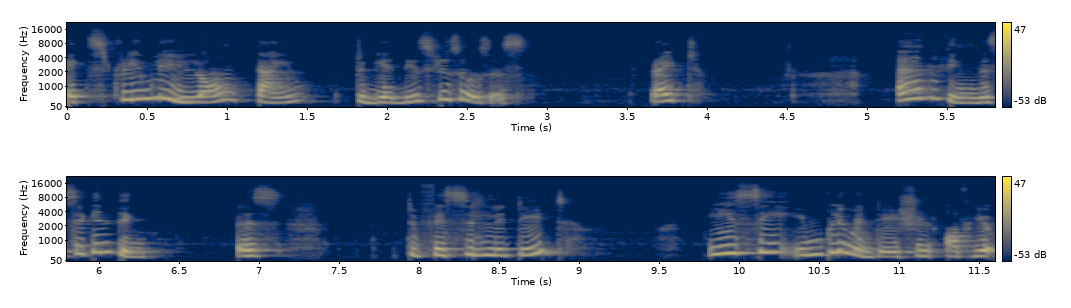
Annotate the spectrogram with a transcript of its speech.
extremely long time to get these resources right another thing the second thing is to facilitate easy implementation of your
